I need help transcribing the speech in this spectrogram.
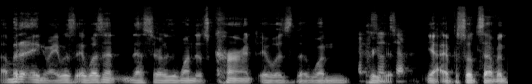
Uh, but anyway, it was it wasn't necessarily the one that's current. It was the one Episode previous, seven. yeah, episode seven,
